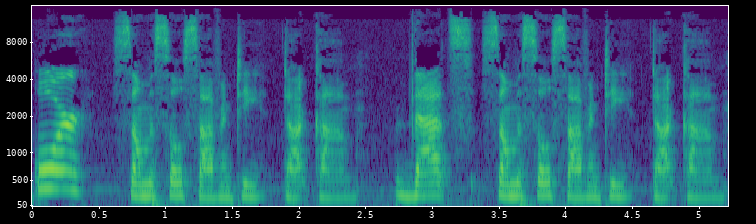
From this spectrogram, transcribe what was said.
or somasoulsovereignty.com. That's somasoulsovereignty.com.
